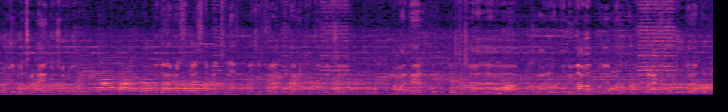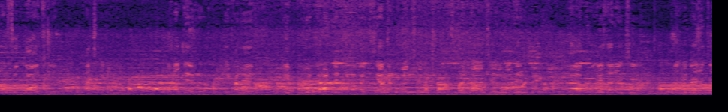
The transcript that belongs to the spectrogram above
প্রতি বছর না, এই বছরও। উদ্বোধনে আমরা সবাই সামিল ছিলাম, আমাদের প্রতিনিধি ছিল আমাদের আমার অভিভাবক বলে মনে করুন রাজনীতি গুরু বলে করুন অশোক দাও ছিল আজকে আমাদের এখানে এই পুজো কমিটির মনে হয় চেয়ারম্যান রয়েছে আছে আমাদের প্রফেসর রয়েছে মন্ত্রী রয়েছে,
